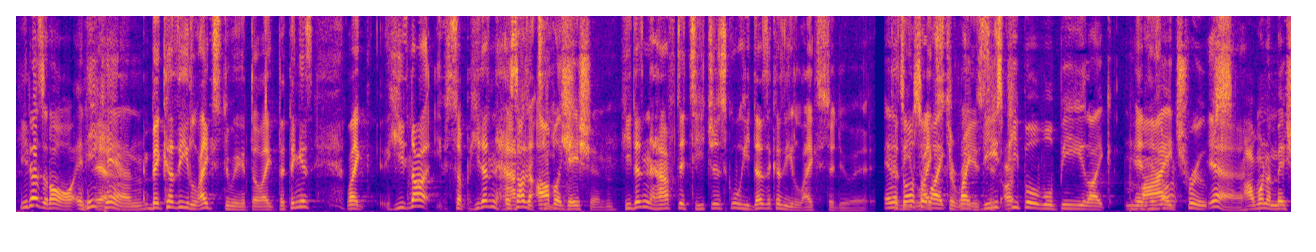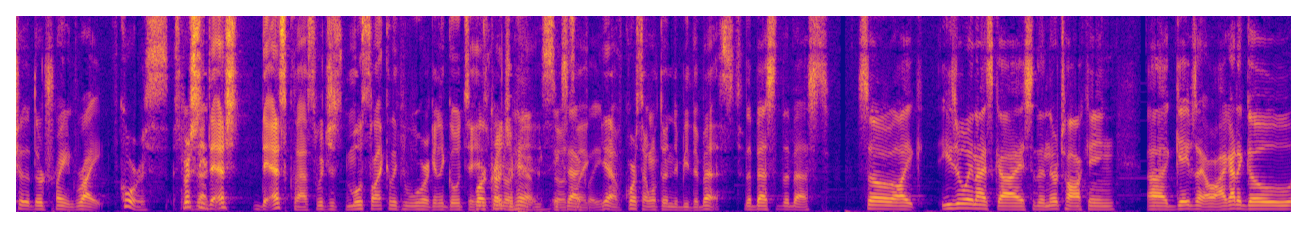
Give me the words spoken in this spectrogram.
He does it all, and he Yeah. can. because he likes doing it though. Like the thing is, like he's not. He doesn't have. It's not to an teach. obligation. He doesn't have to teach at school. He does it because he likes to do it. And it's also like like these ar- people will be like my troops. yeah. I want to make sure that they're trained right. Of course, especially the S the S class, which is most likely people who are going to go to Work his regiment. him, So it's like, exactly. yeah, of course, I want them to be the best. the best of the best. So like he's a really nice guy. So then they're talking. Uh, Gabe's like, oh, I gotta go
